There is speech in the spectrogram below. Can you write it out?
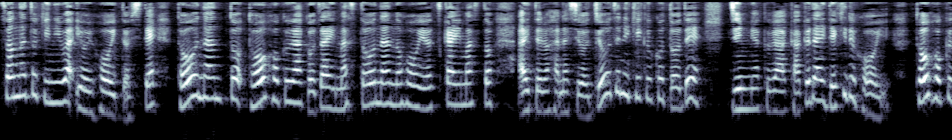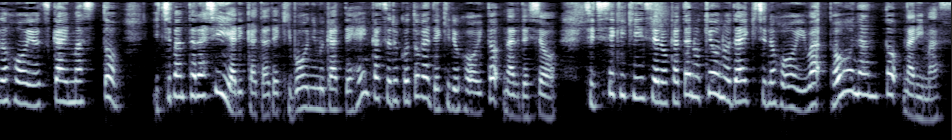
そんな時には良い方位として東南と東北がございます。東南の方位を使いますと相手の話を上手に聞くことで人脈が拡大できる方位。東北の方位を使いますと一番正しいやり方で希望に向かって変化することができる方位となるでしょう。七石金星の方の今日の大吉の方位は東南となります。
